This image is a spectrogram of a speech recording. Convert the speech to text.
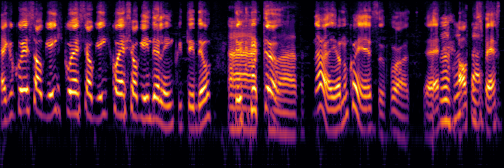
É que eu conheço alguém que conhece alguém que conhece alguém do elenco, entendeu? Ah, Então, claro. Não, eu não conheço, pô. É, Aham, altas tá. festas.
